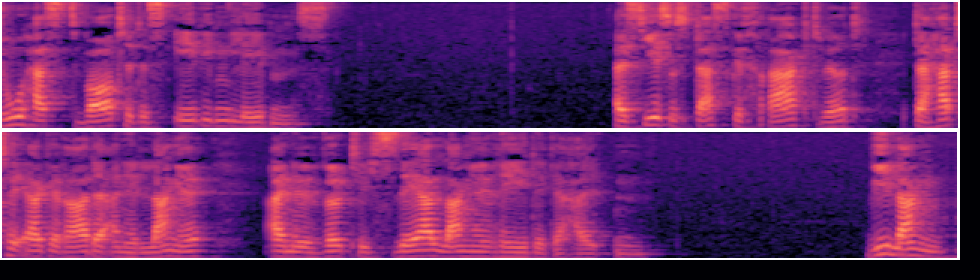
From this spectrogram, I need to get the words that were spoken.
Du hast Worte des ewigen Lebens. Als Jesus das gefragt wird, da hatte er gerade eine lange, eine wirklich sehr lange Rede gehalten. Wie lang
